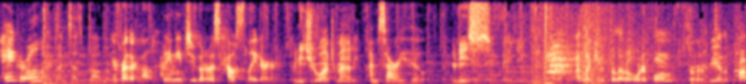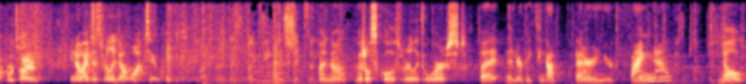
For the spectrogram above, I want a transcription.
Hey, girl. Your brother called, but he needs you to go to his house later. We need you to watch Maddie. I'm sorry, who? Your niece? I'd like you to fill out an order form for her to be in the proper attire. You know, I just really don't want to. I know, middle school is really the worst. But then everything got better and you're fine now? No,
